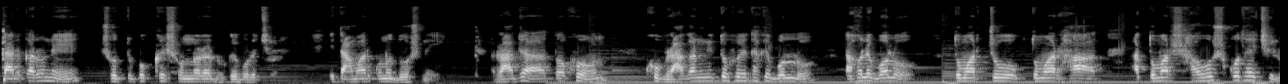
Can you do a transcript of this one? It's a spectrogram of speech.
তার কারণে শত্রুপক্ষের সৈন্যরা ঢুকে পড়েছে। এতে আমার কোনো দোষ নেই। রাজা তখন খুব রাগান্বিত হয়ে তাকে বলল, তাহলে বলো, তোমার চোখ, তোমার হাত আর তোমার সাহস কোথায় ছিল?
